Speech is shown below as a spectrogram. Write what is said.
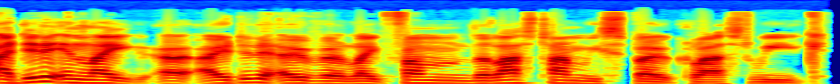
I did it in like uh, I did it over like from the last time we spoke last week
